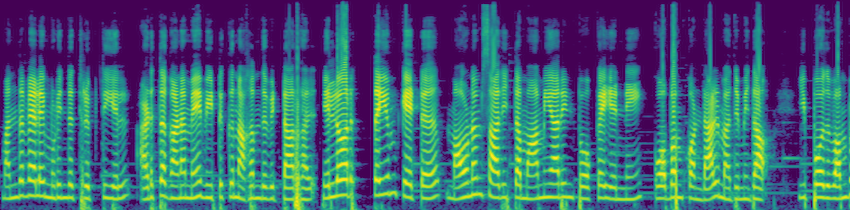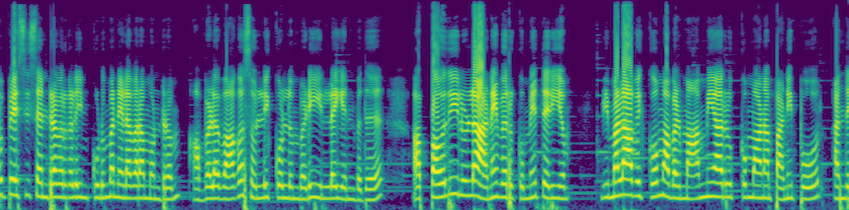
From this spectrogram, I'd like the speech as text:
வந்த வேலை முடிந்த திருப்தியில் அடுத்த கணமே வீட்டுக்கு நகர்ந்து விட்டார்கள். எல்லோரத்தையும் கேட்டு மௌனம் சாதித்த மாமியாரின் போக்கை எண்ணி கோபம் கொண்டாள் மதுமிதா. இப்போது வம்பு பேசி சென்றவர்களின் குடும்ப நிலவரம் ஒன்றும் அவ்வளவாக சொல்லிக்கொள்ளும்படி இல்லை என்பது அப்பகுதியிலுள்ள அனைவருக்குமே தெரியும். விமலாவுக்கும் அவள் மாமியாருக்குமான பனிப்போர் அந்த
